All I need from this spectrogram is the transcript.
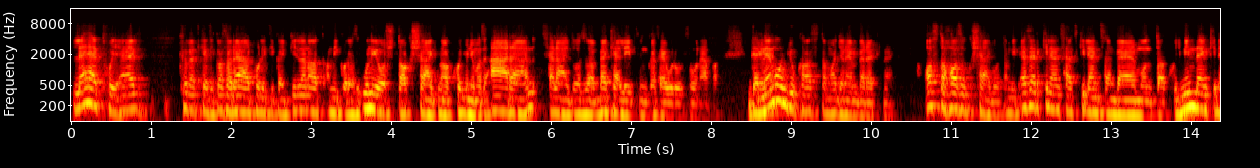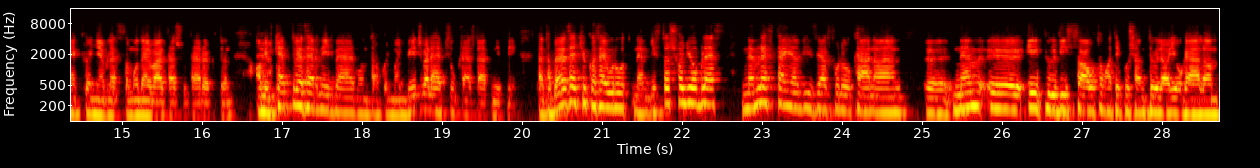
lehet, hogy elkövetkezik az a reálpolitikai pillanat, amikor az uniós tagságnak, hogy mondjam, az árán feláldozva be kell lépnünk az eurózónába. De nem mondjuk azt a magyar embereknek, azt a hazugságot, amit 1990-ben elmondtak, hogy mindenkinek könnyebb lesz a modellváltás után rögtön, amit 2004-ben elmondtak, hogy majd Bécsbe lehet cukrászdát nyitni. Tehát ha bevezetjük az eurót, nem biztos, hogy jobb lesz, nem lesz teljel vízzel forró Kánaán, nem épül vissza automatikusan tőle a jogállam,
